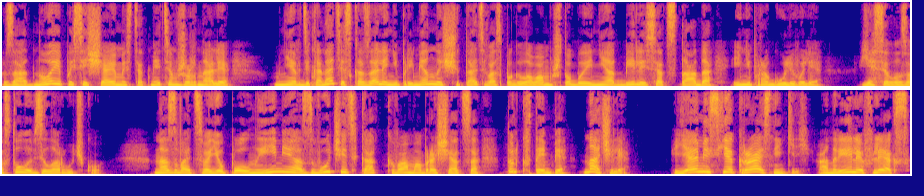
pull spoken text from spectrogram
заодно и посещаемость отметим в журнале. Мне в деканате сказали непременно считать вас по головам, чтобы не отбились от стада и не прогуливали. Я села за стол и взяла ручку. Назвать свое полное имя и озвучить, как к вам обращаться, только в темпе. Начали. «Я месье Красненький, Анри Лефлекс»,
